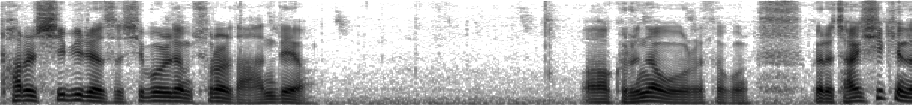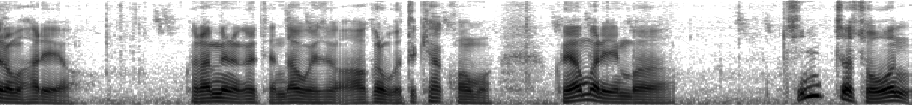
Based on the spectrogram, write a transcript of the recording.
8월 10일에서 15일 되면 출하를 다 한대요. 아 그러냐고 그래서 그래 자기 대로만 하래요. 그러면은 그래 된다고 해서 아 그럼 어떻게 하고 하면 그 양반이 뭐 진짜 좋은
